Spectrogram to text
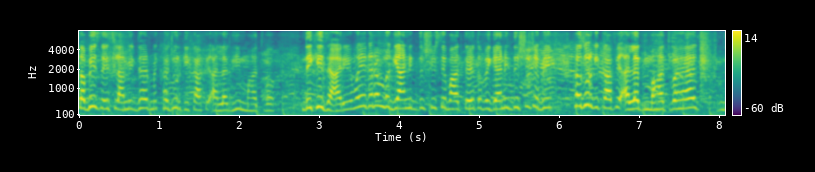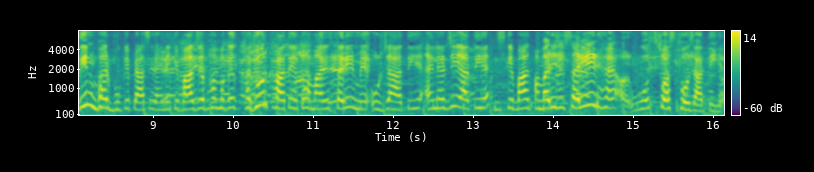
तभी से इस्लामिक धर्म में खजूर की काफ़ी अलग ही महत्व देखी जा रही है। वहीं अगर हम वैज्ञानिक दृष्टि से बात करें तो वैज्ञानिक दृष्टि से भी खजूर की काफ़ी अलग महत्व है। दिन भर भूखे प्यासे रहने के बाद जब हम अगर खजूर खाते हैं तो हमारे शरीर में ऊर्जा आती है, एनर्जी आती है, जिसके बाद हमारी जो शरीर है वो स्वस्थ हो जाती है।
